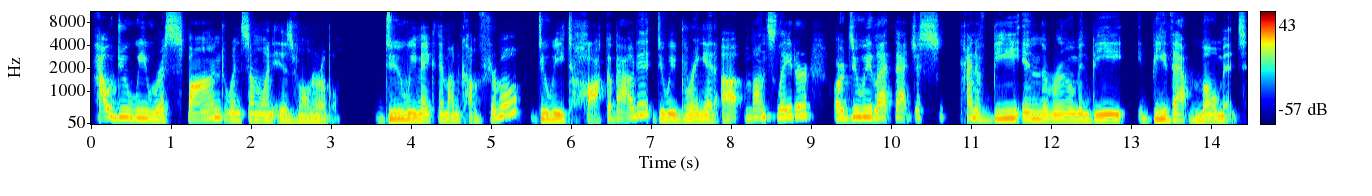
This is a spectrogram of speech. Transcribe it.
how do we respond when someone is vulnerable? Do we make them uncomfortable? Do we talk about it? Do we bring it up months later? Or do we let that just kind of be in the room and be be that moment?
